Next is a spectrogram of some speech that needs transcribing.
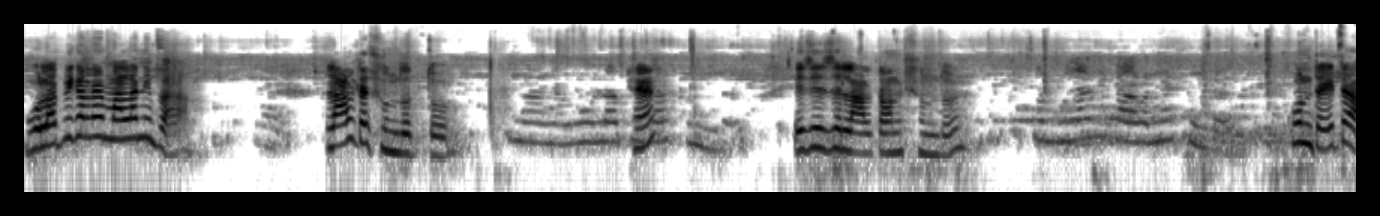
গোলাপি কালার মালা নিবা? লালটা সুন্দর তো। হ্যাঁ? এই যে এই যে লালটা অনেক সুন্দর। কোনটা এটা?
